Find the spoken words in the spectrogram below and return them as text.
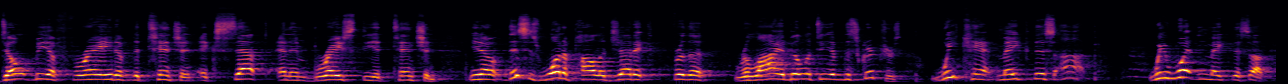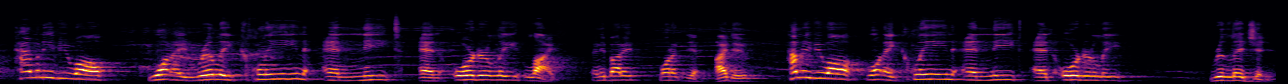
Don't be afraid of the tension. Accept and embrace the attention. You know, this is one apologetic for the reliability of the scriptures. We can't make this up. We wouldn't make this up. How many of you all want a really clean and neat and orderly life? Anybody want to? Yeah, I do. How many of you all want a clean and neat and orderly religion?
